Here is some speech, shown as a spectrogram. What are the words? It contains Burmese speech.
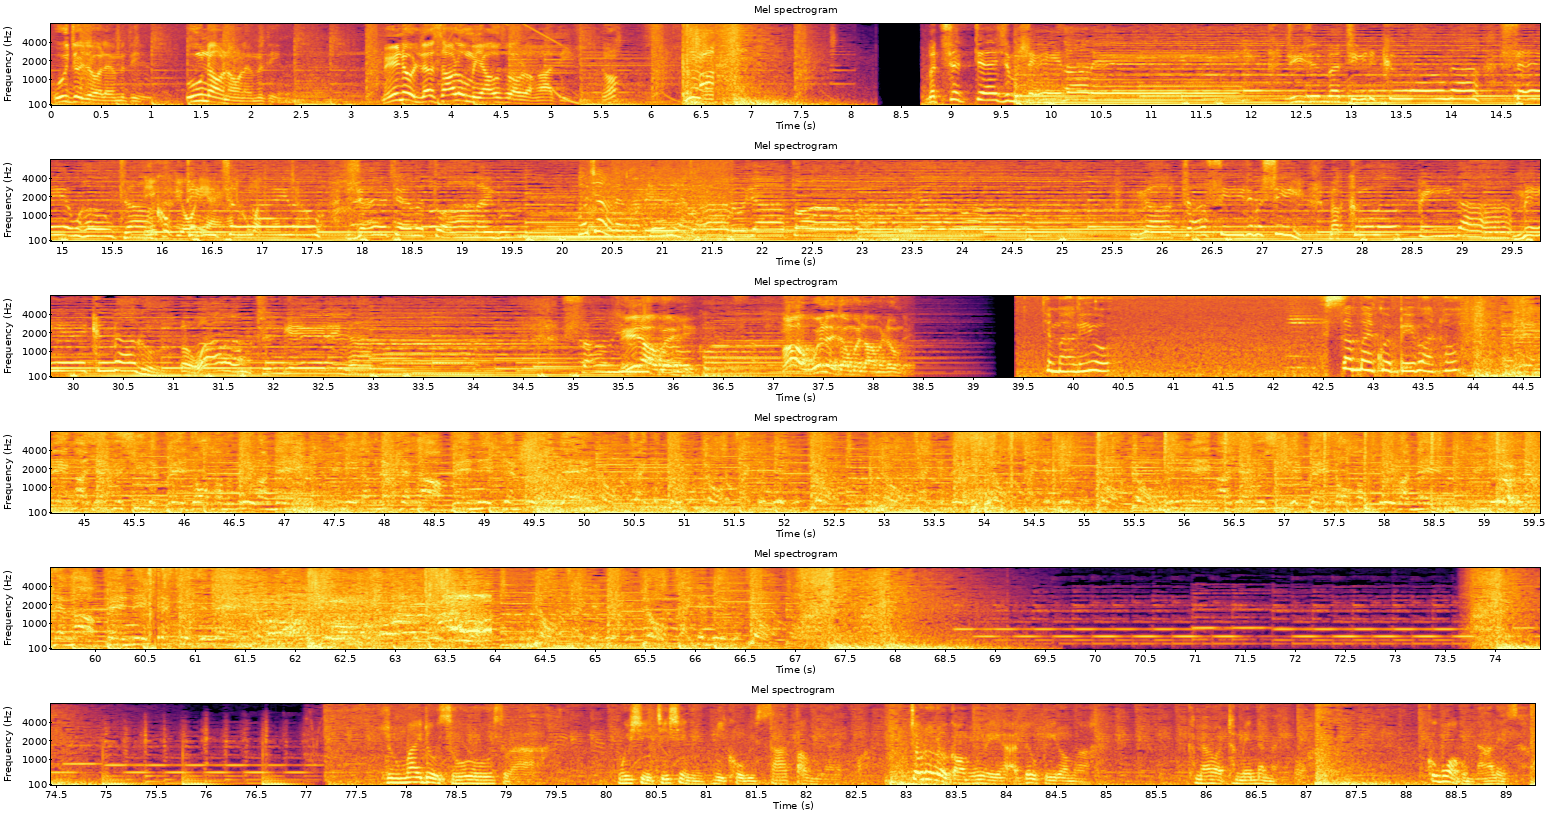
ဦးကြွကြွလည်းမသိဘူးဦးနောင်နောင်လည်းမသိဘူးမင်းတို့လက်စားလို့မရဘူးဆိုတော့ငါသိနော်။ မချစ်တဲ့ရမလေးသားနဲ့ဒီစမတီးကူလုံးကဆေးရုံဟောင်းတာဒီခုပြောနေရတယ်ခုမှတော့ကြောက်ရဲတဲ့မတော်နိုင်ဘူးဟုတ်ကြတယ်ငါပြောနေတာပေါ့ဘာလို့ရတော့ဘာလို့ရငါတစီးမရှိငါခုလုံးပြီးသားမင်းရဲ့ခနာကိုဘဝလုံးတင်ခဲ့တဲ့ငါဆောင်းဘေးတာပဲလေငါဝိလက်ကြောင်မလာမလုံးနဲ့ ညီမလေးကိုစပ်မိုက်ခွင့်ပေးပါနော် လူမိုက်တို့ဆိုဆိုတာငွေရှင်ကြီးရှင်တွေမိခိုးပြီးစားတောက်နေရတယ်ကွာကျုပ်တို့လိုကောင်မျိုးတွေကအလုပ်ပြီးတော့မှခမရတော့ထမင်းနဲ့မှန်ပေါ့ကိုဘွားကနားလဲစား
